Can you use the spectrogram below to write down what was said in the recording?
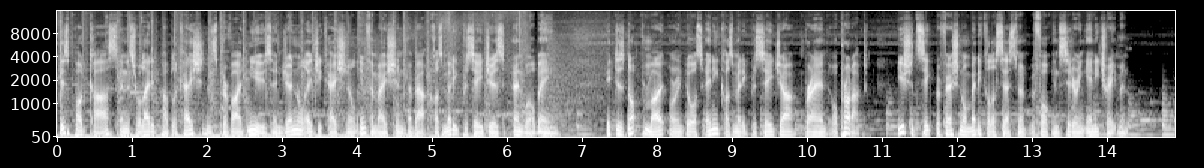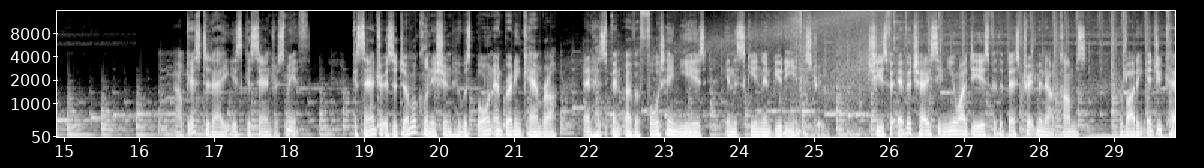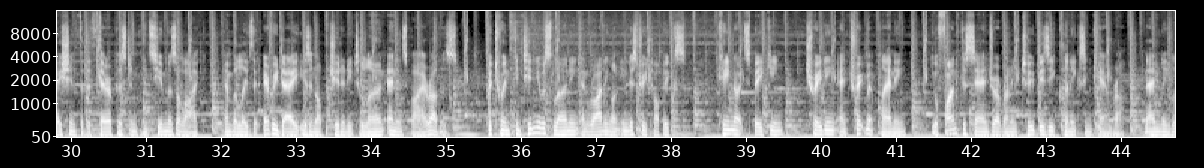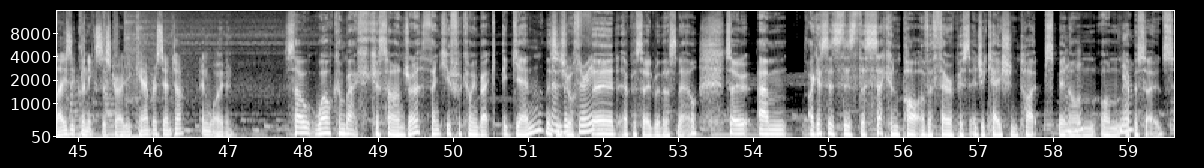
This podcast and its related publications provide news and general educational information about cosmetic procedures and well-being. It does not promote or endorse any cosmetic procedure, brand, or product. You should seek professional medical assessment before considering any treatment. Our guest today is Cassandra Smith. Cassandra is a dermal clinician who was born and bred in Canberra and has spent over 14 years in the skin and beauty industry. She is forever chasing new ideas for the best treatment outcomes, providing education for the therapist and consumers alike, and believes that every day is an opportunity to learn and inspire others. Between continuous learning and writing on industry topics, keynote speaking, treating, and treatment planning, you'll find Cassandra running two busy clinics in Canberra, namely Laser Clinics Australia Canberra Centre and Woden. So, welcome back, Cassandra. Thank you for coming back again. This is your three. third episode with us now. So, um, I guess this is the second part of a therapist education type spin on on Mm-hmm. Yeah. episodes.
